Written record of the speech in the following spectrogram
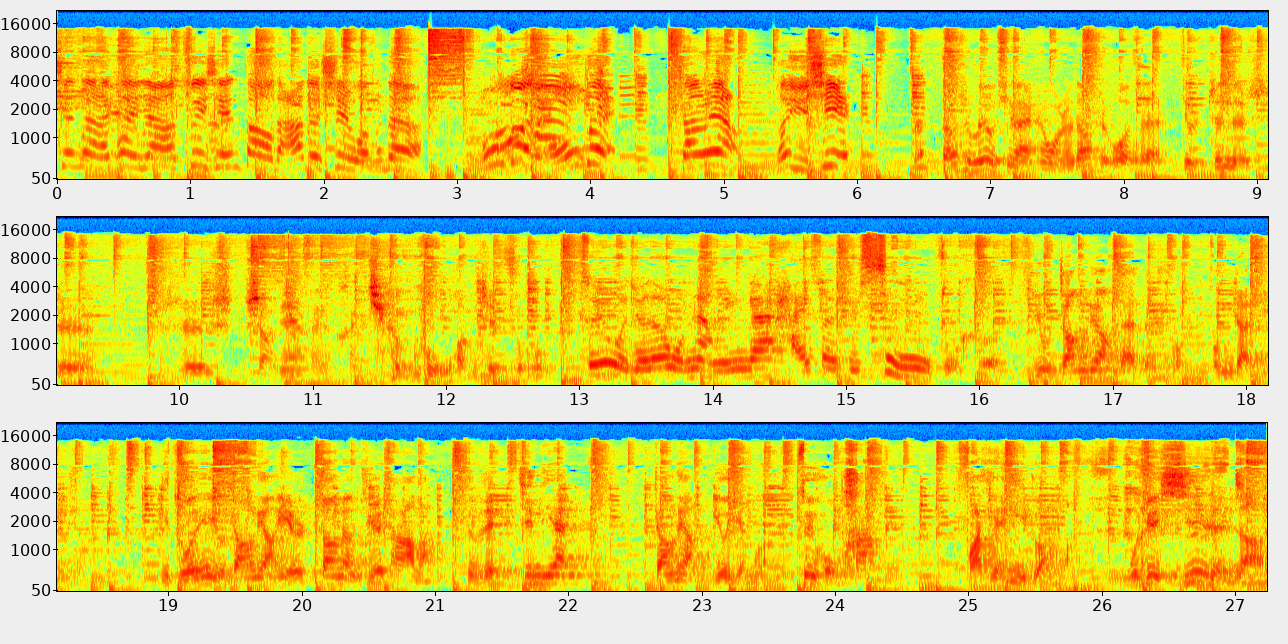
现在来看一下啊，最先到达的是我们的红队，红队，张亮和羽西。当时没有进来生，我说当时哇塞，就真的是，就是上天很很眷顾我们这组。所以我觉得我们两个应该还算是幸运组合。有张亮在的时候，风占地上。你昨天有张亮，也是张亮绝杀嘛，对不对？今天张亮又赢了，最后啪，发现逆转了。我觉得新人呢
